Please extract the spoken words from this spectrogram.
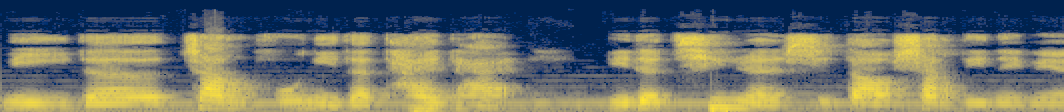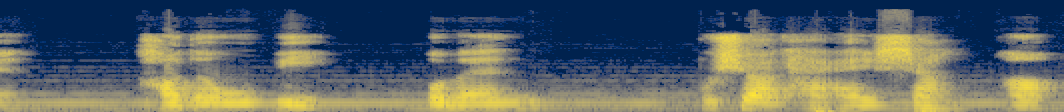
你的丈夫、你的太太、你的亲人是到上帝那边好的无比，我们不需要太哀伤哈。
